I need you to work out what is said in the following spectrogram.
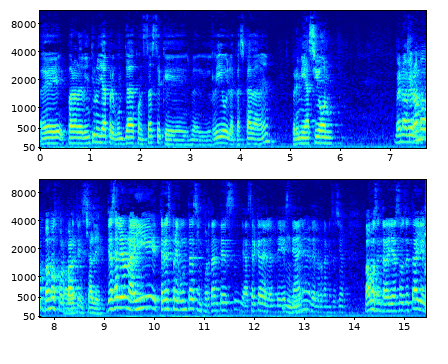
Eh, para el 21 ya pregunté, ya contestaste que el río y la cascada, ¿eh? Premiación. Bueno, a ver, vamos, vamos por A partes. Ya salieron ahí tres preguntas importantes acerca de, de este año y de la organización. Vamos a entrar ya a esos detalles.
